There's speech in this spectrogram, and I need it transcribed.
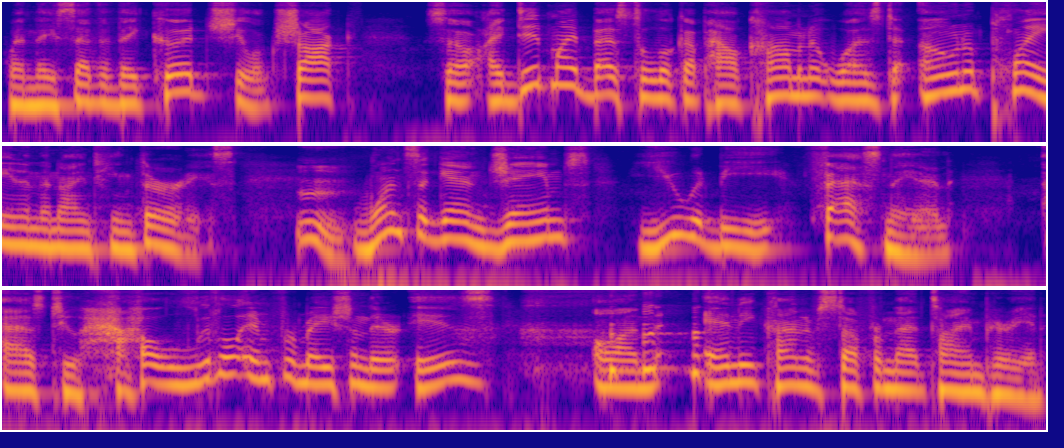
When they said that they could, she looked shocked. So I did my best to look up how common it was to own a plane in the 1930s. Mm. Once again, James, you would be fascinated as to how little information there is on any kind of stuff from that time period.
